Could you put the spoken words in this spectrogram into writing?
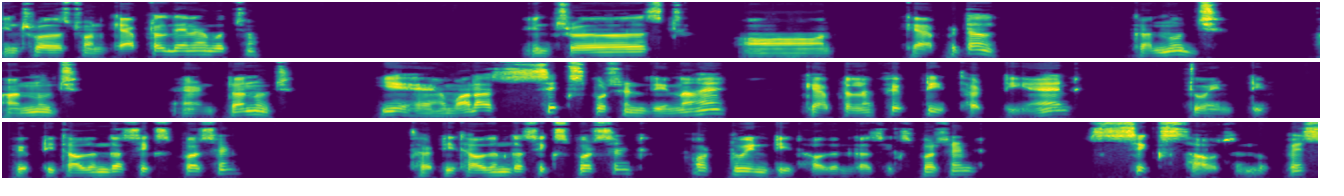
इंटरेस्ट ऑन कैपिटल देना है बच्चों। Interest on capital Kanuj, Anuj and Tanuj. ये है हमारा सिक्स परसेंट देना है कैपिटल है fifty thirty and twenty fifty thousand का सिक्स परसेंट थर्टी थाउज़ेंड का सिक्स परसेंट और ट्वेंटी थाउज़ेंड का six percent six thousand rupees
